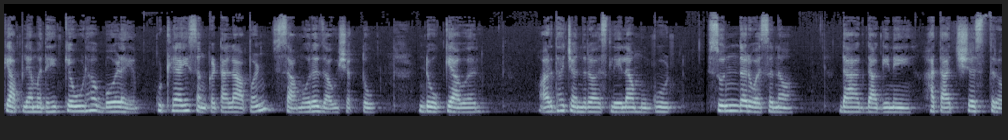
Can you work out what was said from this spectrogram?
की आपल्यामध्ये केवढं बळ आहे कुठल्याही संकटाला आपण सामोरं जाऊ शकतो. डोक्यावर अर्धचंद्र असलेला मुकुट सुंदर वसनं दाग दागिने हातात शस्त्र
